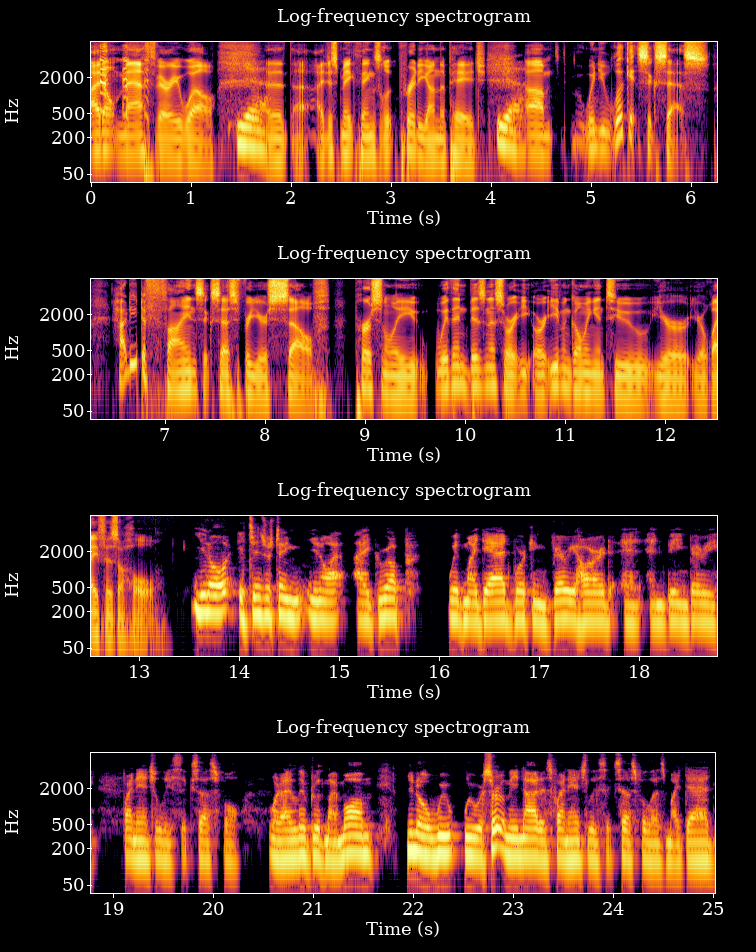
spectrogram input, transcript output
I don't math very well. Yeah, Uh, I just make things look pretty on the page. yeah. Um, when you look at success, how do you define success for yourself personally within business, or e- or even going into your your life as a whole? You know, it's interesting. You know, I, I grew up with my dad working very hard and, and being very financially successful. When I lived with my mom, you know, we, we were certainly not as financially successful as my dad.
